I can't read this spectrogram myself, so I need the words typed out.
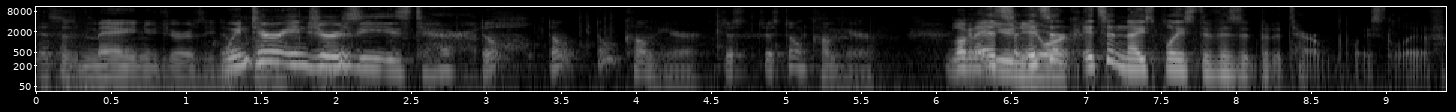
This is May, New Jersey. Don't Winter come- in Jersey is terrible. Don't don't don't come here. Just just don't come here. Looking at It's, you, New it's, York. A, it's a nice place to visit, but a terrible place to live.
